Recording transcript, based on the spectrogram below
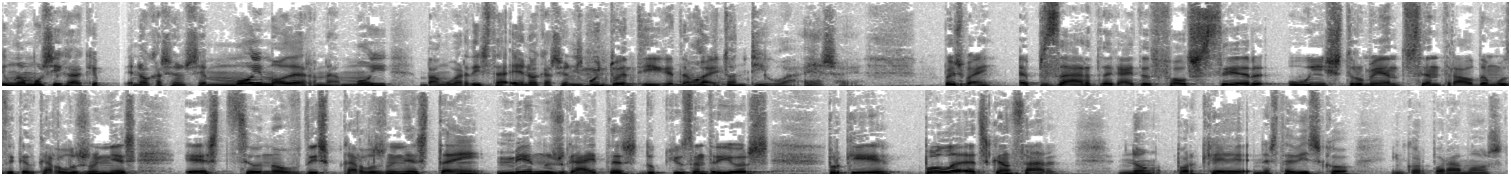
É unha música que en ocasións é moi moderna, moi vanguardista e en ocasións... Muito antiga tamén. Moito antigua, eso é. Pois bem, apesar da gaita de foles ser o instrumento central da música de Carlos Núñez, este seu novo disco, Carlos Núñez, tem menos gaitas do que os anteriores. Porquê? Pô-la a descansar? Non, porque neste disco incorporamos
